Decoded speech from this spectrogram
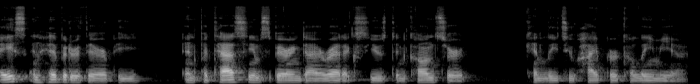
ACE inhibitor therapy and potassium sparing diuretics used in concert can lead to hyperkalemia.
